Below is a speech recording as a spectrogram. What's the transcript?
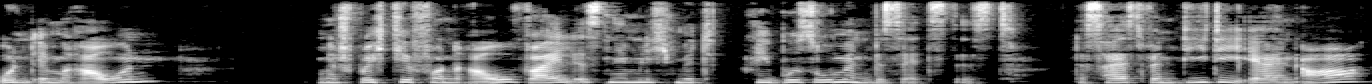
Und im rauen, man spricht hier von rau, weil es nämlich mit Ribosomen besetzt ist. Das heißt, wenn die die RNA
